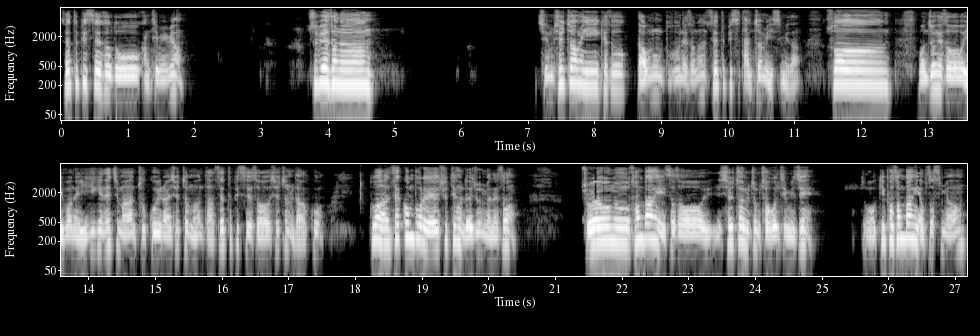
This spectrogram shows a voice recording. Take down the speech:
세트피스에서도 강팀이며 수비에서는 지금 실점이 계속 나오는 부분에서는 세트피스 단점이 있습니다. 수원 원정에서 이번에 이기긴 했지만 두 골이라는 실점은 다 세트피스에서 실점이 나왔고 또한 세컨볼에 슈팅을 내주는 면에서 조현우 선방에 있어서 실점이 좀 적은 팀이지 어, 키퍼 선방이 없었으면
